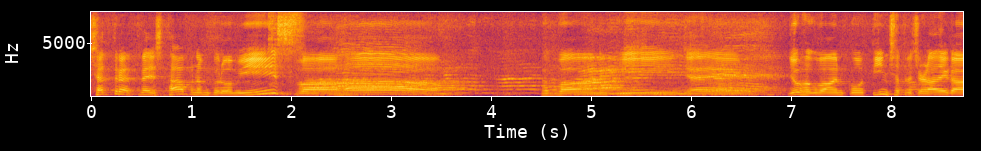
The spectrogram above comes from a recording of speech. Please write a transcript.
छत्र त्रय स्थापनम करोमि। स्वाहा। भगवान की जय। जो भगवान को तीन छत्र चढ़ाएगा,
